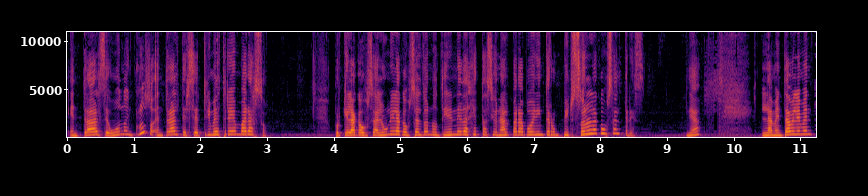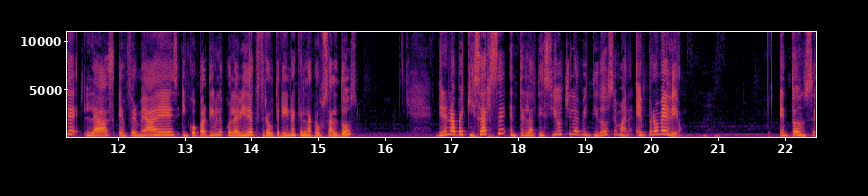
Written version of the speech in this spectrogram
entrada al segundo, incluso entrada al tercer trimestre de embarazo. Porque la causal 1 y la causal 2 no tienen edad gestacional para poder interrumpir, solo la causal 3. ¿Ya? Lamentablemente las enfermedades incompatibles con la vida extrauterina, que es la causal 2, vienen a pesquisarse entre las 18 y las 22 semanas, en promedio. Entonces,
